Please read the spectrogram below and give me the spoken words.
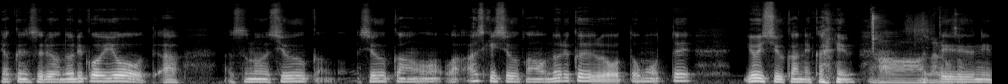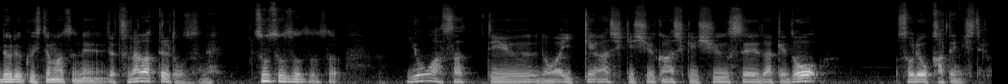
逆にそれを乗り越えようってあその習慣習慣を悪しき習慣を乗り越えようと思って良い習慣に変えるっていうふうに努力してますねじ。ゃあつながってるってことですね。そうそうそうそうそう。弱さっていうのは一見悪しき習慣悪しき習性だけどそれを糧にしてる。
